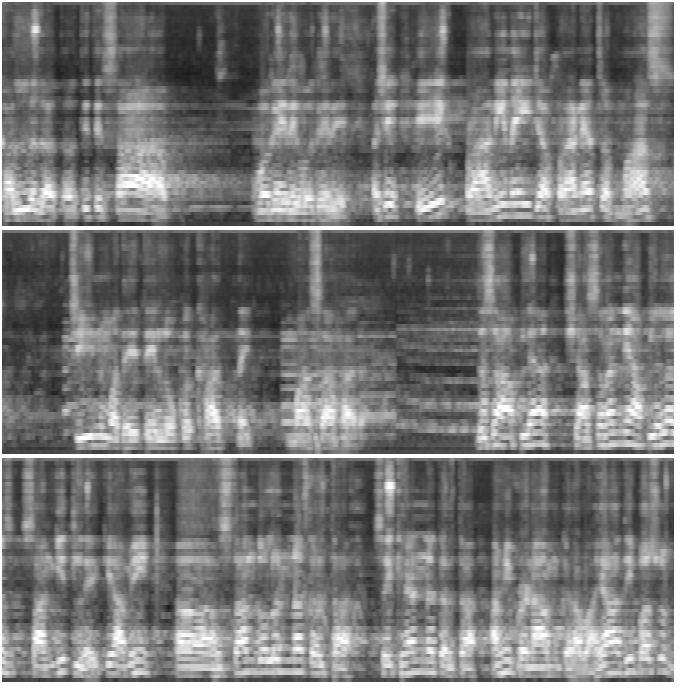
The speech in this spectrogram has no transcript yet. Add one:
खाल्लं जातं तिथे साप वगैरे वगैरे. असे एक प्राणी नाही ज्या प्राण्याचं मांस चीनमध्ये ते लोक खात नाहीत मांसाहार. जसं आपल्या शास्त्रांनी आपल्याला सांगितलंय की आम्ही हस्तांदोलन न करता सेख्यान न करता आम्ही प्रणाम करावा. ह्या आधीपासून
